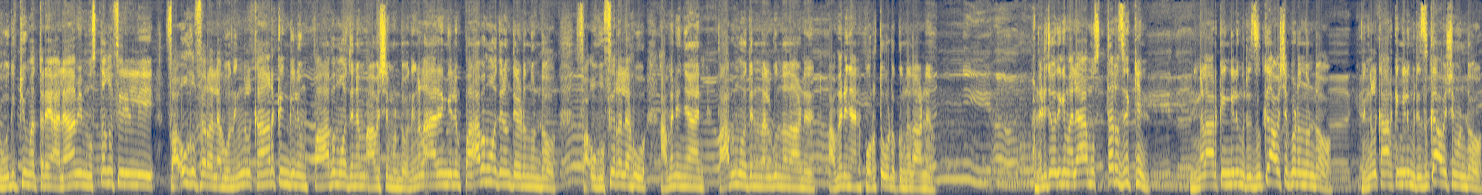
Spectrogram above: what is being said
ചോദിക്കുമത്രേ അലാമി മുസ്തഖഫിരില്ലി ഫഉഗ്ഫിറ ലഹു. നിങ്ങൾക്ക് ആർക്കെങ്കിലും പാപമോചനം ആവശ്യമുണ്ടോ? നിങ്ങൾ ആരെങ്കിലും പാപമോചനം തേടുന്നുണ്ടോ? ഫഉഗ്ഫിറ ലഹു അവന് ഞാൻ പാപമോചനം നൽകുന്നതാണ് അവന് ഞാൻ പുറത്തു കൊടുക്കുന്നതാണ്. എന്നിട്ട് ചോദിക്കും അലാ മുസ്തർസിക്കിൻ. നിങ്ങൾ ആർക്കെങ്കിലും റിസ്ക് ആവശ്യപ്പെടുന്നുണ്ടോ? നിങ്ങൾക്ക് ആർക്കെങ്കിലും റിസ്ക് ആവശ്യമുണ്ടോ?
